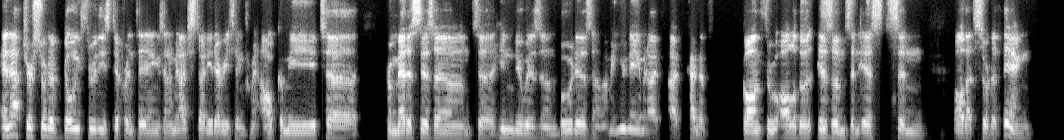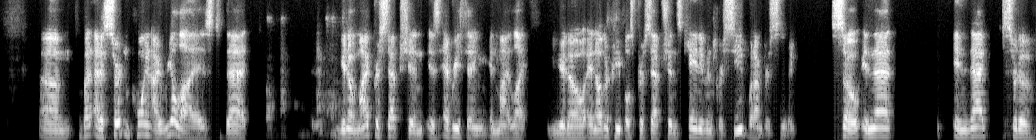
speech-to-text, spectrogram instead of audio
and after sort of going through these different things and i mean i've studied everything from alchemy to hermeticism to hinduism buddhism i mean you name it i've, I've kind of gone through all of those isms and ists and all that sort of thing um, but at a certain point i realized that you know my perception is everything in my life you know, and other people's perceptions can't even perceive what I'm perceiving. So in that, in that sort of,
